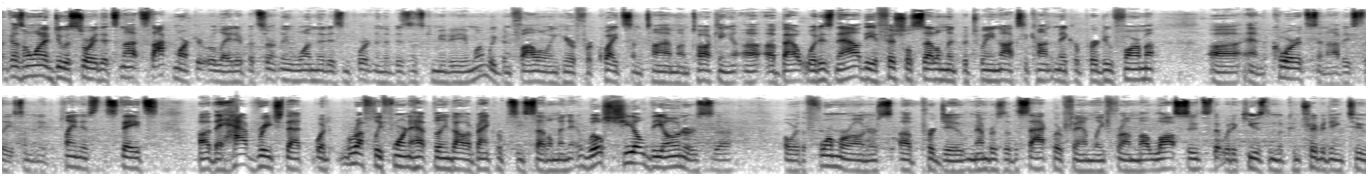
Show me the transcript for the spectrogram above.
because I want to do a story that's not stock market related, but certainly one that is important in the business community and one we've been following here for quite some time. I'm talking uh, about what is now the official settlement between OxyContin maker Purdue Pharma. Uh, and the courts, and obviously so many of the plaintiffs, the states, uh, they have reached that what roughly four and a half billion dollar bankruptcy settlement. It will shield the owners. Uh, or the former owners of Purdue, members of the Sackler family, from uh, lawsuits that would accuse them of contributing to,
